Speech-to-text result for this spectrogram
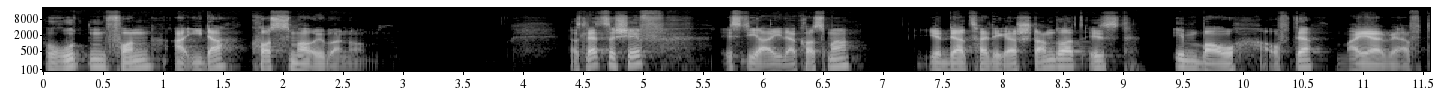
Routen von Aida Cosma übernommen. Das letzte Schiff ist die Aida Cosma. Ihr derzeitiger Standort ist im Bau auf der Meierwerft.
